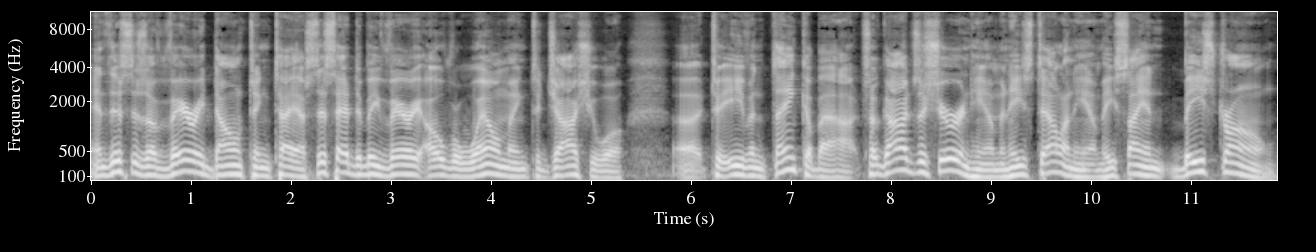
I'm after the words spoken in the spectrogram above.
And this is a very daunting task. This had to be very overwhelming to Joshua uh, to even think about. So God's assuring him and he's telling him, he's saying, Be strong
